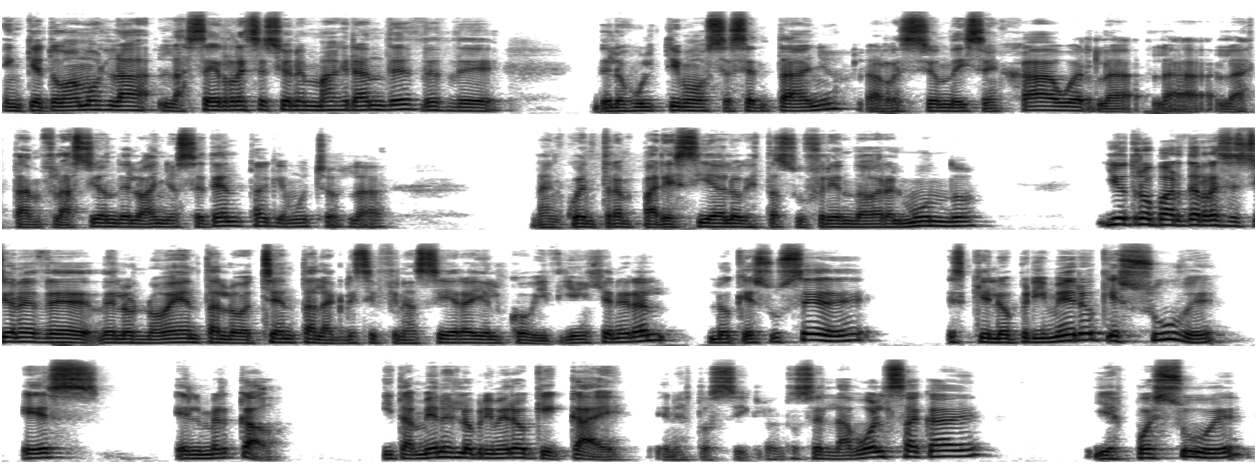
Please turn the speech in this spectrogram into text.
en que tomamos las seis recesiones más grandes desde de los últimos 60 años, la recesión de Eisenhower, la, la, esta inflación de los años 70, que muchos la, la, encuentran parecida a lo que está sufriendo ahora el mundo, y otro par de recesiones de, de los 90, los 80, la crisis financiera y el COVID. Y en general, lo que sucede es que lo primero que sube es el mercado. Y también es lo primero que cae en estos ciclos. Entonces la bolsa cae y después sube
